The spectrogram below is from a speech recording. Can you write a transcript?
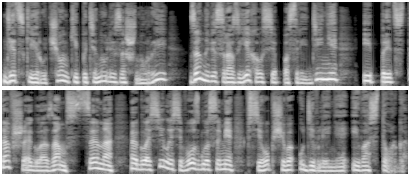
детские ручонки потянули за шнуры, занавес разъехался посредине, и представшая глазам сцена огласилась возгласами всеобщего удивления и восторга.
